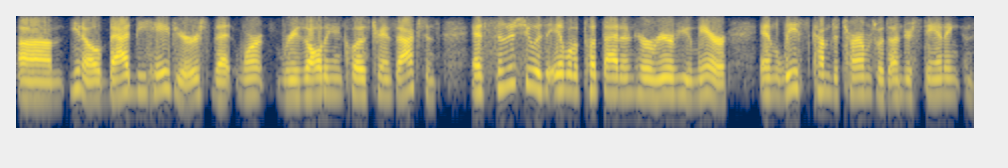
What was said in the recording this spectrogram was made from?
um you know bad behaviors that weren't resulting in closed transactions as soon as she was able to put that in her rearview mirror and at least come to terms with understanding and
